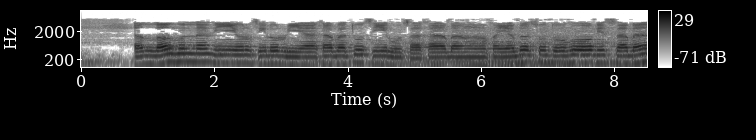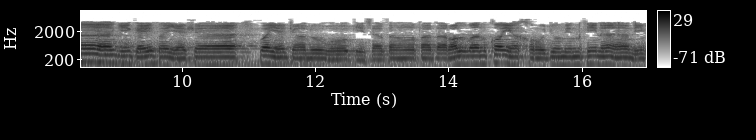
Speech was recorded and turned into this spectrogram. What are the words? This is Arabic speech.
الله الذي يرسل الرياح فتثير سحابا فيبسطه في السماء كيف يشاء ويجعله كسفا فترى البرق يخرج من خلاله.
